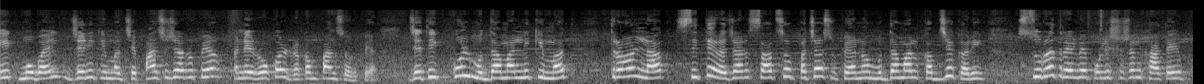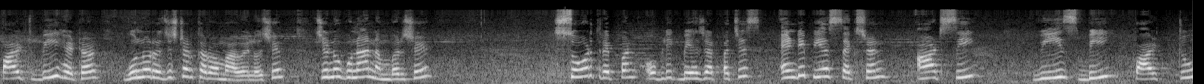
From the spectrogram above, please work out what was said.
એક મોબાઈલ જેની કિંમત છે પાંચ હજાર રૂપિયા અને રોકડ રકમ પાંચસો રૂપિયા. જેથી કુલ મુદ્દામાલની કિંમત ત્રણ લાખ સિત્તેર હજાર સાતસો પચાસ રૂપિયાનો મુદ્દામાલ કબજે કરી સુરત રેલવે પોલીસ સ્ટેશન ખાતે પાર્ટ બી હેઠળ ગુનો રજિસ્ટર કરવામાં આવેલો છે, જેનો ગુના નંબર છે સોળ ત્રેપન ઓબ્લિક બે હજાર પચીસ, એનડીપીએસ સેક્શન આઠ સી, વીસ B, part two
